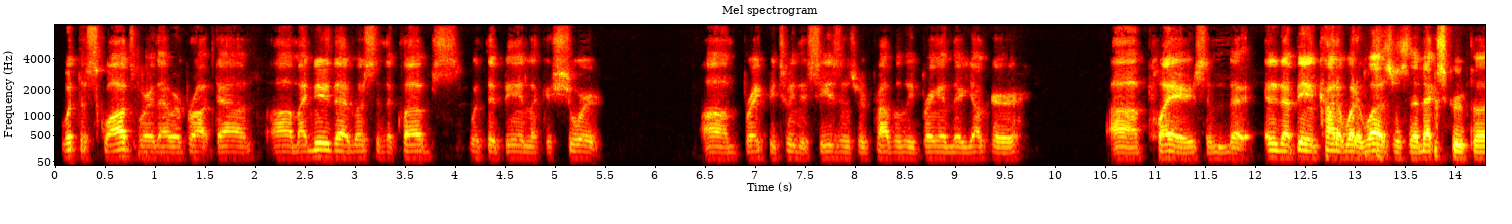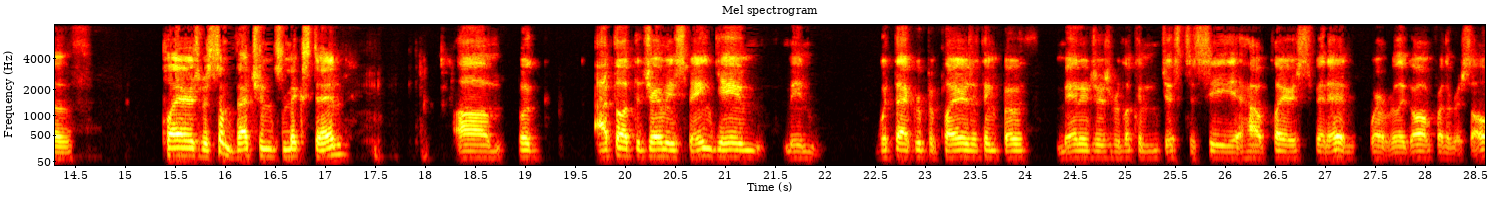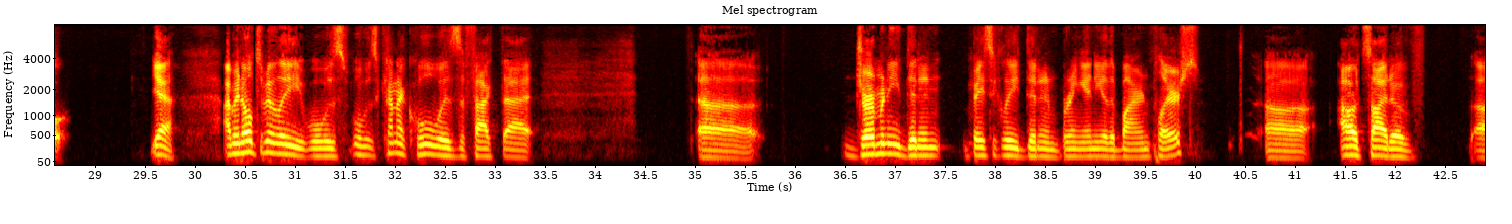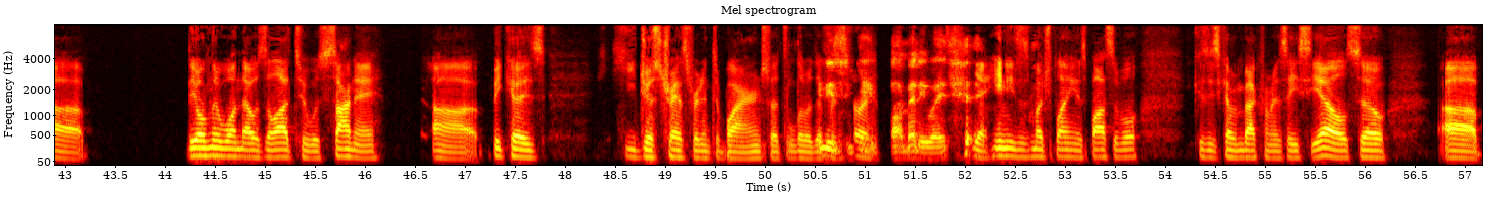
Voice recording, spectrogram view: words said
what the squads were that were brought down. Um, I knew that most of the clubs, with it being like a short um, break between the seasons, would probably bring in their younger uh, players, and that ended up being kind of what it was. Was the next group of players with some veterans mixed in. Um, but I thought the Germany Spain game. I mean, with that group of players, I think both managers were looking just to see how players fit in, weren't really going for the result. Yeah. I mean ultimately what was what was kind of cool was the fact that uh Germany didn't basically didn't bring any of the Bayern players uh outside of uh the only one that was allowed to was Sane uh because he just transferred into Bayern, so it's a little different. He needs time anyways. yeah, he needs as much playing as possible because he's coming back from his ACL. So, uh,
